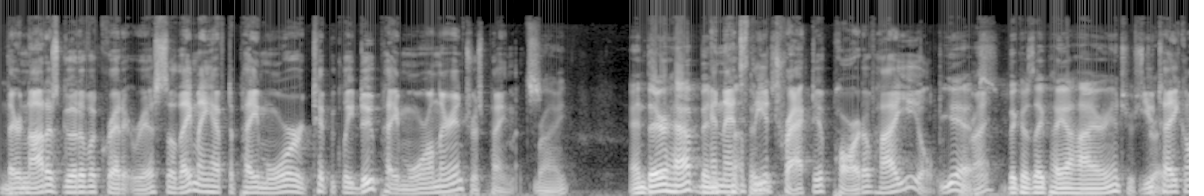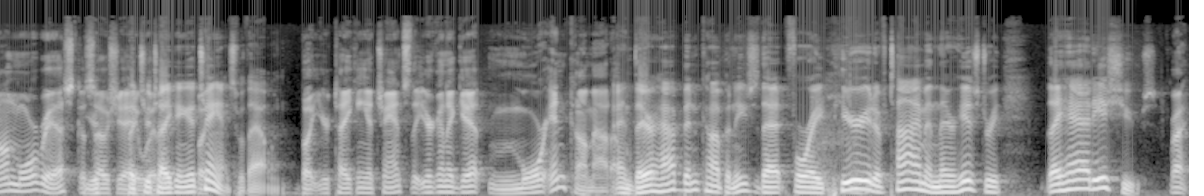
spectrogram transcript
they're not as good of a credit risk, so they may have to pay more, or typically do pay more on their interest payments. Right. And there have been And that's the attractive part of high yield. yes, right. because they pay a higher interest rate. You rate. take on more risk You're- associated but you're with it, taking a but- chance with that one. but you're taking a chance that you're going to get more income out of it. And there have been companies that, for a period of time in their history, they had issues. Right.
